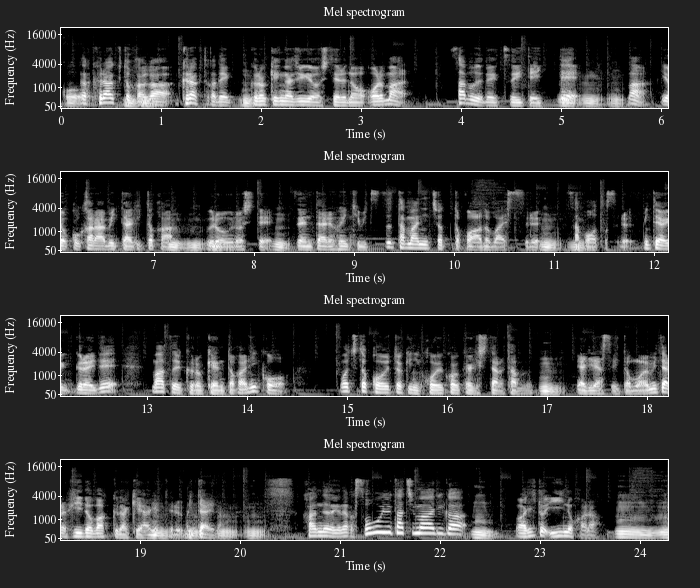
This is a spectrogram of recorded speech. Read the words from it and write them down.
こうクラークとかが、クラークとかで黒犬が授業してるのを俺まあサブでついていって、うんうんうん。まあ、横から見たりとか、うんうんうん。うろうろしてうん、全体の雰囲気見つつ、たまにちょっとこうアドバイスするうんうん、サポートする、みたいなぐらいで、まあ、後で黒犬とかにこう、もうちょっとこういう時にこういう声かけしたら多分、うん。やりやすいと思うよ、みたいなフィードバックだけ上げてる、みたいな感じだけど、なんかそういう立ち回りがうん。割といいのかな。うんう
